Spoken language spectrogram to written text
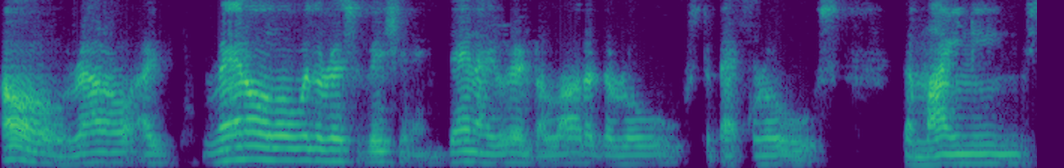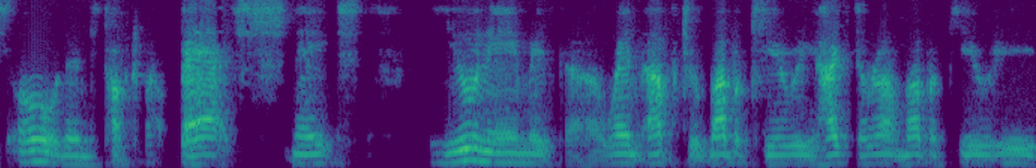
Oh, ran all, I ran all over the reservation, and then I learned a lot of the roles, the back rows, the minings. Oh, then talked about bats, snakes, you name it. Uh, went up to Babakiri, hiked around Babakiri,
